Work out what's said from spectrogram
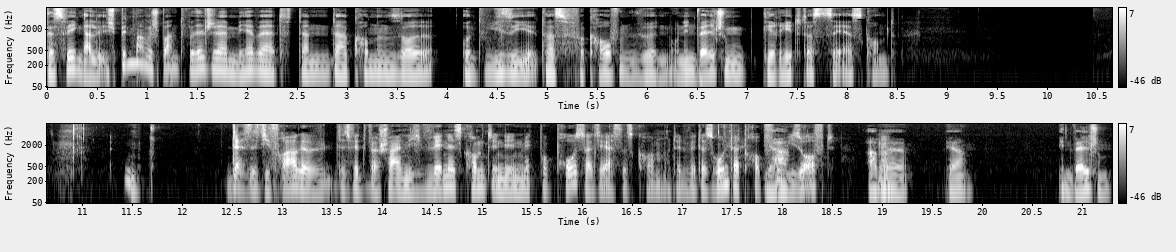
Deswegen, also ich bin mal gespannt, welcher Mehrwert dann da kommen soll und wie sie das verkaufen würden und in welchem Gerät das zuerst kommt. Das ist die Frage. Das wird wahrscheinlich, wenn es kommt, in den MacBook Pros als erstes kommen und dann wird das runtertropfen, ja, wie so oft. Aber ja. ja. In welchem?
